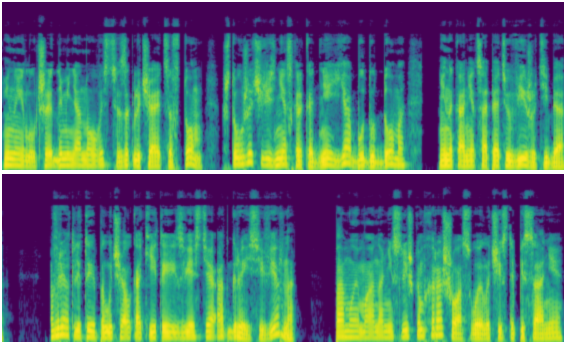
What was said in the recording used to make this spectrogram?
И наилучшая для меня новость заключается в том, что уже через несколько дней я буду дома и наконец опять увижу тебя. Вряд ли ты получал какие-то известия от Грейси, верно? По-моему, она не слишком хорошо освоила чистописание.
